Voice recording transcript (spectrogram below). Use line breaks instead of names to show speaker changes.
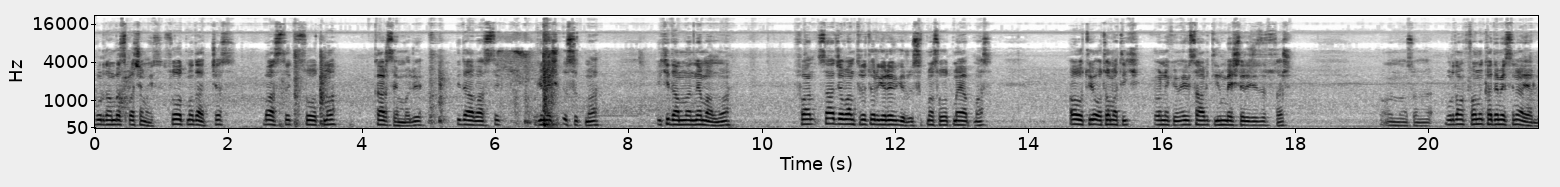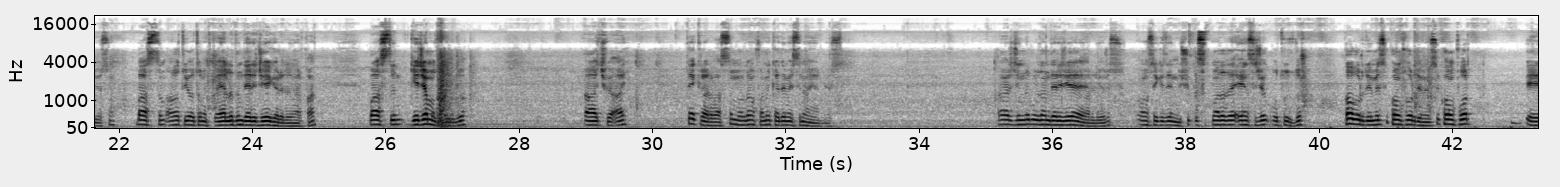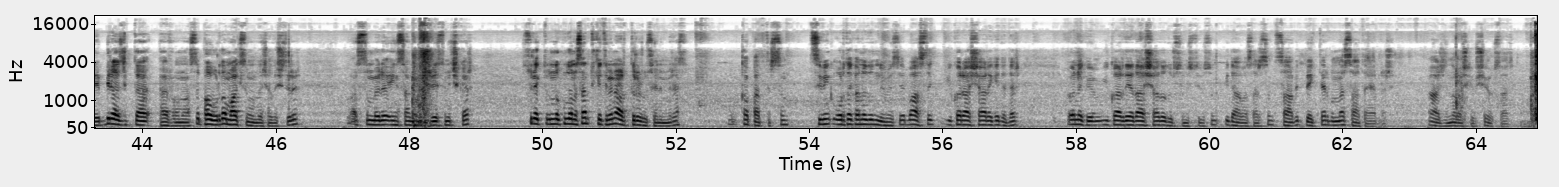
Buradan basıp açamayız. Soğutma da açacağız. Bastık soğutma kar sembolü. Bir daha bastık güneş ısıtma. İki damla nem alma. Fan sadece vantilatör görevi görür. Isıtma soğutma yapmaz. Auto otomatik. Örnek veriyorum evi sabit 25 derecede tutar. Ondan sonra buradan fanın kademesini ayarlıyorsun. Bastın auto otomatik ayarladığın dereceye göre döner fan. Bastın gece modudur bu. Ağaç ve ay. Tekrar bastım buradan fanın kademesini ayarlıyorsun. Haricinde buradan dereceyi ayarlıyoruz. 18 en düşük. Isıtmada da en sıcak 30'dur. Power düğmesi, konfor düğmesi. Konfor e, birazcık daha performanslı. Power'da maksimumda çalıştırır. Aslında böyle insan güç resmi çıkar. Sürekli bunu kullanırsan tüketimini arttırır bu senin biraz. Kapattırsın. Swing orta kanadın düğmesi. Bastık yukarı aşağı hareket eder. Örnek veriyorum yukarıda ya da aşağıda dursun istiyorsun. Bir daha basarsın. Sabit bekler. Bunlar saat ayarlar. Haricinde başka bir şey yok zaten.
